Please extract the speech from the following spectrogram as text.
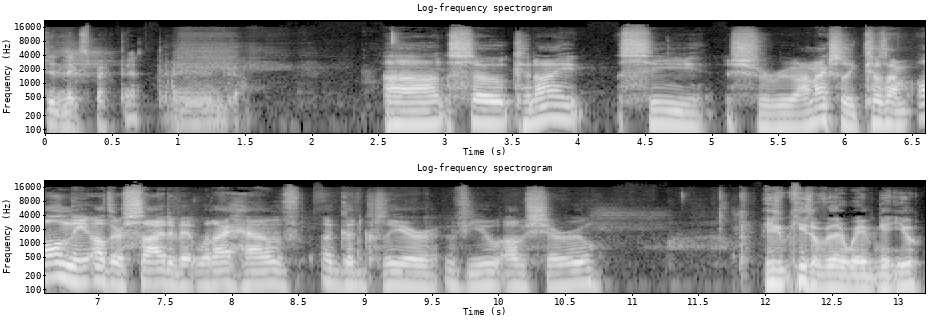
Didn't expect that. And go. Uh, so can I see Sharu? I'm actually because I'm on the other side of it. Would I have a good clear view of Sharu? He's, he's over there waving at you.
